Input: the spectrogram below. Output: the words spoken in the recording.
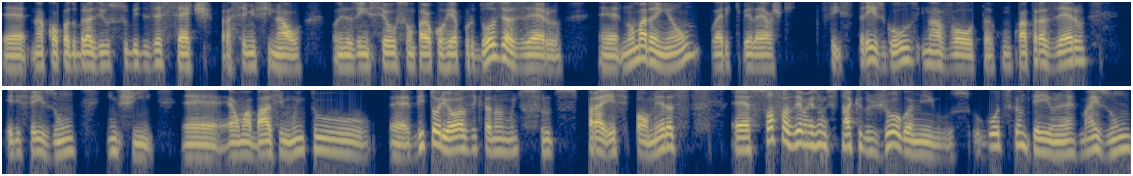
é, na Copa do Brasil Sub-17 para a semifinal. O Palmeiras venceu o São Paulo Correia por 12 a 0 é, no Maranhão. O Eric Belé, acho que fez três gols e na volta com 4 a 0 ele fez um, enfim, é, é uma base muito é, vitoriosa que está dando muitos frutos para esse Palmeiras. É só fazer mais um destaque do jogo, amigos. O gol de escanteio, né? Mais um.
